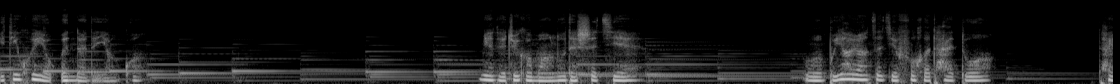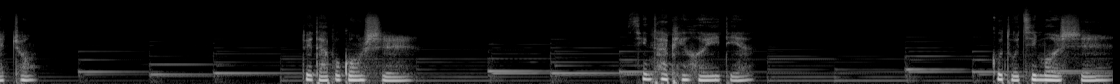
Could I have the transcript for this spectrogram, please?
一定会有温暖的阳光。面对这个忙碌的世界，我们不要让自己负荷太多、太重。对待不公时，心态平和一点；孤独寂寞时，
